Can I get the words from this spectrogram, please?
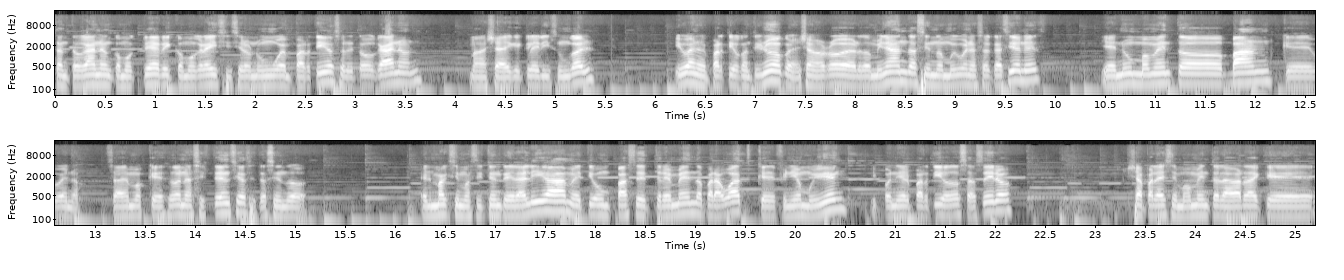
tanto Gannon como Clary como Grace hicieron un buen partido, sobre todo Gannon, más allá de que Clary hizo un gol. Y bueno, el partido continuó con el Llano Robert dominando, haciendo muy buenas ocasiones. Y en un momento Van, que bueno, sabemos que es don asistencia, se está haciendo el máximo asistente de la liga, metió un pase tremendo para Watt, que definió muy bien y ponía el partido 2 a 0. Ya para ese momento la verdad que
